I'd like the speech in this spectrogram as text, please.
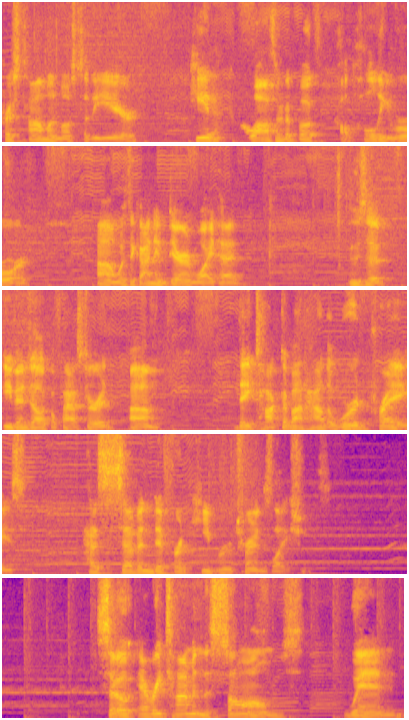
chris tomlin most of the year. He had co-authored a book called holy roar uh, with a guy named darren whitehead who's a evangelical pastor and um, they talked about how the word praise has seven different hebrew translations so every time in the psalms when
